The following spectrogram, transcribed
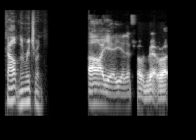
Carlton and Richmond. Oh yeah, yeah, that's probably about right.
